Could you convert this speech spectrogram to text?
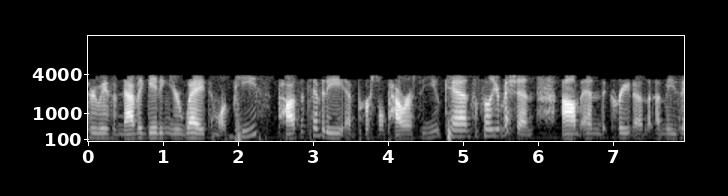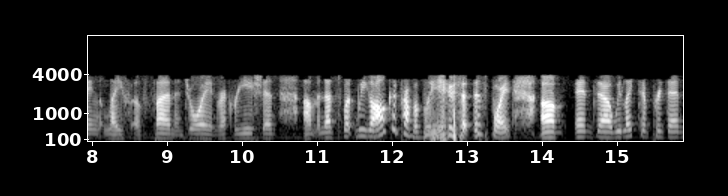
three ways of navigating your way to more peace, positivity, and personal power so you can fulfill your mission um, and create an amazing life of fun and joy and recreation. Um, and that's what we all could probably use at this point. Um, and uh, we'd like to present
